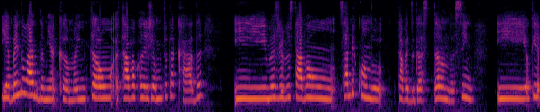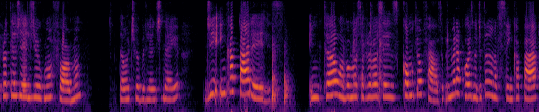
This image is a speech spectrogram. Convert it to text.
E é bem do lado da minha cama, então eu tava com a alergia muito atacada e meus livros estavam. Sabe quando tava desgastando assim? E eu queria proteger eles de alguma forma. Então eu tive a brilhante ideia de encapar eles. Então eu vou mostrar pra vocês como que eu faço. A primeira coisa, não adianta nada você encapar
